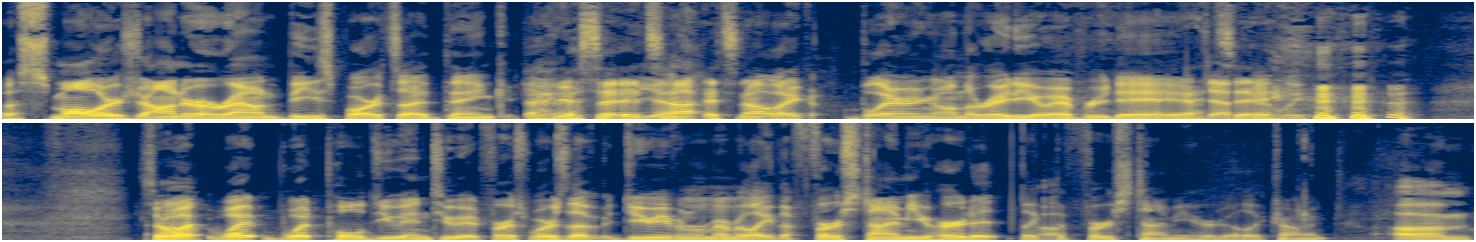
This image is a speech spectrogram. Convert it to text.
a smaller genre around these parts. I'd think. I guess it's Yeah. not it's not like blaring on the radio every day. I'd Definitely. say. so Uh, what what what pulled you into it first? Where's the? Do you even remember like the first time you heard it? Uh, Like the first time you heard electronic? Um,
